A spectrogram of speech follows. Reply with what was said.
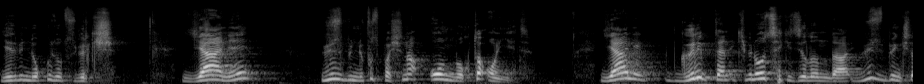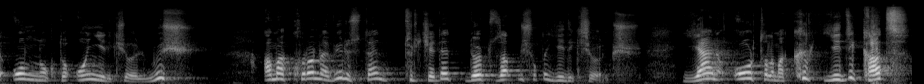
7931 kişi. Yani 100 bin nüfus başına 10.17. Yani gripten 2018 yılında 100 bin kişide 10.17 kişi ölmüş ama koronavirüsten Türkiye'de 460.7 kişi ölmüş. Yani ortalama 47 kat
